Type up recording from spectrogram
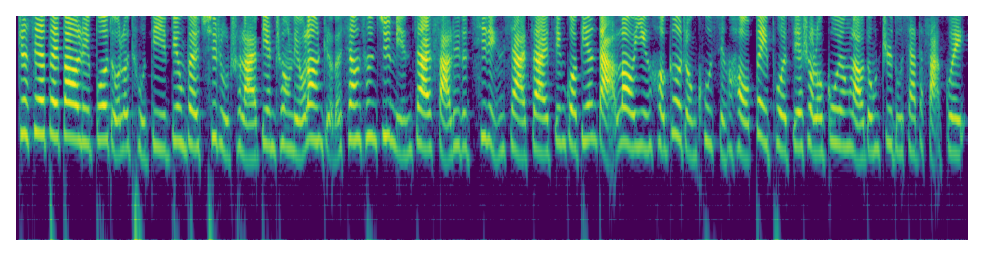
这些被暴力剥夺了土地并被驱逐出来变成流浪者的乡村居民，在法律的欺凌下，在经过鞭打、烙印和各种酷刑后，被迫接受了雇佣劳动制度下的法规。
